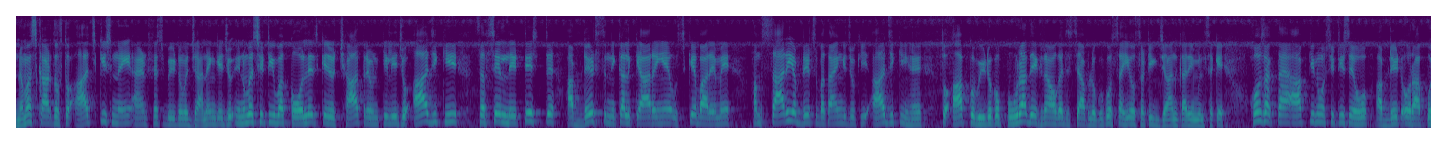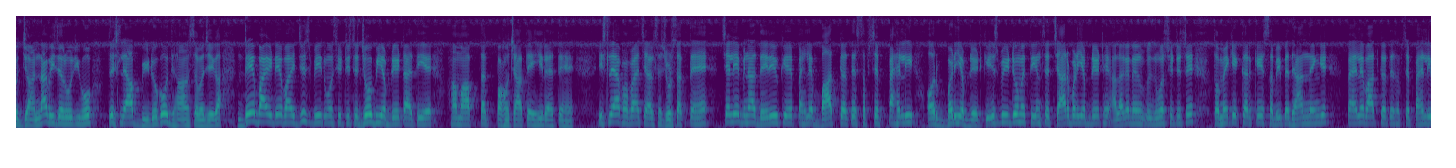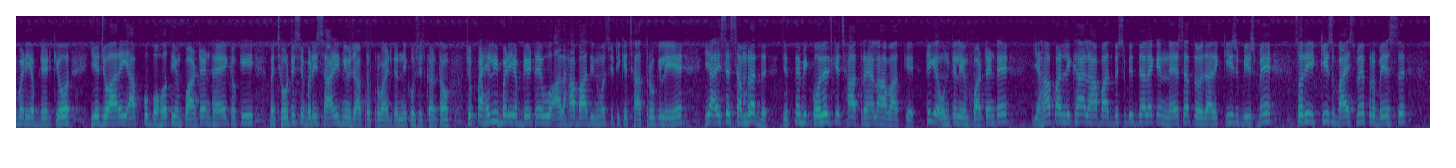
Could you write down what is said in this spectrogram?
नमस्कार दोस्तों, आज की इस नई एंड फेस्ट वीडियो में जानेंगे जो यूनिवर्सिटी व कॉलेज के जो छात्र हैं, उनके लिए जो आज की सबसे लेटेस्ट अपडेट्स निकल के आ रही हैं, उसके बारे में हम सारी अपडेट्स बताएँगे जो कि आज की हैं। तो आपको वीडियो को पूरा देखना होगा, जिससे आप लोगों को सही और सटीक जानकारी मिल सके। हो सकता है आपकी यूनिवर्सिटी से हो अपडेट और आपको जानना भी ज़रूरी हो तो इसलिए आप वीडियो को ध्यान समझिएगा। डे बाय डे बाय जिस भी यूनिवर्सिटी से जो भी अपडेट आती है, हम आप तक पहुंचाते ही रहते हैं। इसलिए आप हमारे चैनल से जुड़ सकते हैं। चलिए बिना देरी के पहले बात करते हैं सबसे पहली और बड़ी अपडेट की। इस वीडियो में तीन से चार बड़ी अपडेट हैं अलग अलग यूनिवर्सिटी से तो हम एक एक करके सभी पे ध्यान देंगे। पहले बात करते हैं सबसे पहली बड़ी अपडेट की ओर। ये जो आ रही है, आपको बहुत ही इंपॉर्टेंट है, क्योंकि मैं छोटी से बड़ी सारी न्यूज़ आप तक प्रोवाइड करने की कोशिश करता हूँ। जो पहली बड़ी अपडेट है वो अलाहाबाद यूनिवर्सिटी के छात्रों के लिए है। या इससे समृद्ध जितने भी कॉलेज के छात्र हैं इलाहाबाद के, ठीक है, उनके लिए इंपॉर्टेंट है। यहाँ पर लिखा है इलाहाबाद विश्वविद्यालय के नए सत्र 2021-20 में सॉरी 21-22 में प्रवेश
